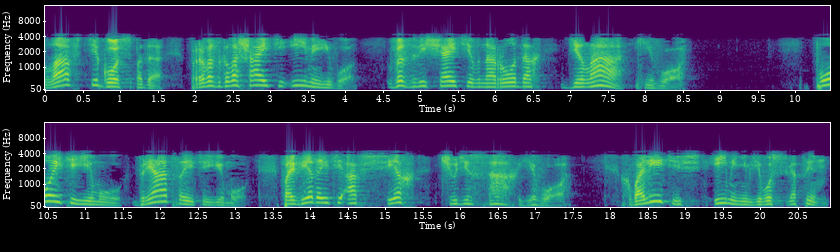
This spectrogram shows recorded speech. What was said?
славьте Господа, провозглашайте имя Его, возвещайте в народах дела Его. Пойте Ему, бряцайте Ему, поведайте о всех чудесах Его. Хвалитесь именем Его святым,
